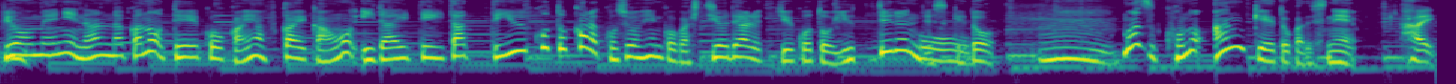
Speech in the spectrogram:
病名に何らかの抵抗感や不快感を抱いていたっていうことから故障変更が必要であるっていうことを言ってるんですけどうん。まずこのアンケートがですねはい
